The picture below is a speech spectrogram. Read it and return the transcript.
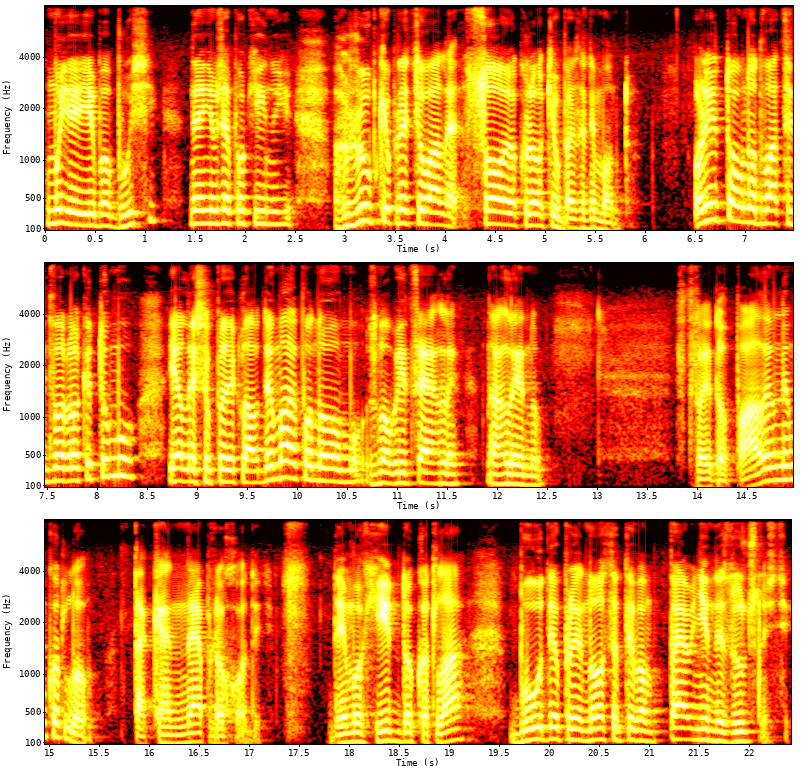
моєї бабусі, нині вже покійної, грубки працювали 40 років без ремонту. Орієнтовно 22 роки тому я лише переклав димар по-новому з нової цегли на глину. З твердопаливним котлом таке не проходить. Димохід до котла буде приносити вам певні незручності.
